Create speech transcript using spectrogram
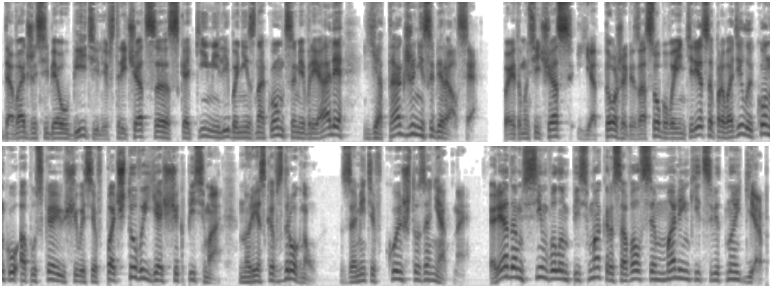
Давать же себя убить или встречаться с какими-либо незнакомцами в реале я также не собирался. Поэтому сейчас я тоже без особого интереса проводил иконку опускающегося в почтовый ящик письма, но резко вздрогнул, заметив кое-что занятное. Рядом с символом письма красовался маленький цветной герб,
